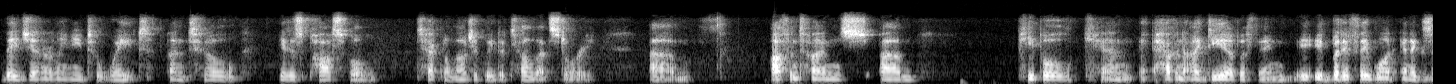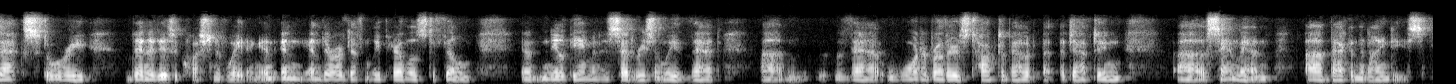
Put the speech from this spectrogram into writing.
they generally need to wait until it is possible technologically to tell that story. Um, oftentimes, um, people can have an idea of a thing, it, but if they want an exact story, then it is a question of waiting. And, and, and there are definitely parallels to film. You know, Neil Gaiman has said recently that um, that Warner Brothers talked about adapting uh, Sandman uh, back in the 90s,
